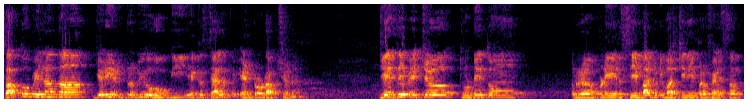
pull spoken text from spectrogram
ਸਭ ਤੋਂ ਪਹਿਲਾਂ ਤਾਂ ਜਿਹੜੀ ਇੰਟਰਵਿਊ ਹੋਊਗੀ ਇੱਕ ਸੈਲਫ ਇੰਟਰੋਡਕਸ਼ਨ ਹੈ। ਜਿਸ ਦੇ ਵਿੱਚ ਤੁਹਾਡੇ ਤੋਂ ਆਪਣੇ ਰਸੇਬਾ ਯੂਨੀਵਰਸਿਟੀ ਦੇ professor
